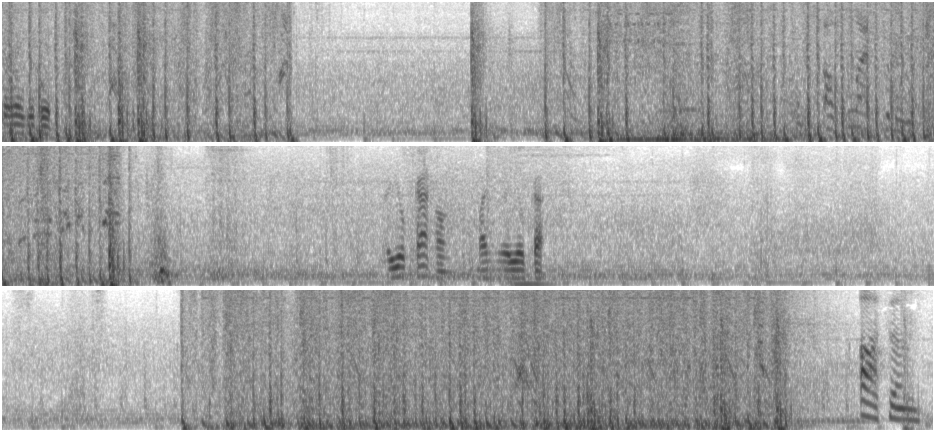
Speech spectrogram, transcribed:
Đây cái cột. Ayoka hả? Bao nhiêu Ayoka? Awesome.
